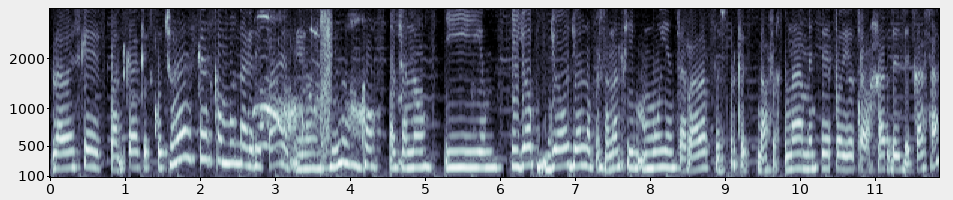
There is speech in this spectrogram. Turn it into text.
La verdad es que cada que escucho, ah, es que es como una gripa, no, no, o sea, no. Y, y yo, yo, yo en lo personal sí muy encerrada, pues porque afortunadamente he podido trabajar desde casa,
